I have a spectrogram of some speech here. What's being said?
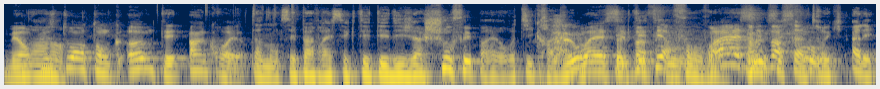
mais en Non, plus non. toi en tant qu'homme t'es incroyable. Putain, non, c'est pas vrai, c'est que t'étais déjà chauffé par Erotic Radio. Ouais, c'est pas t'étais à fond. voilà. Ouais, c'est Hein, pas ça le truc. Allez,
